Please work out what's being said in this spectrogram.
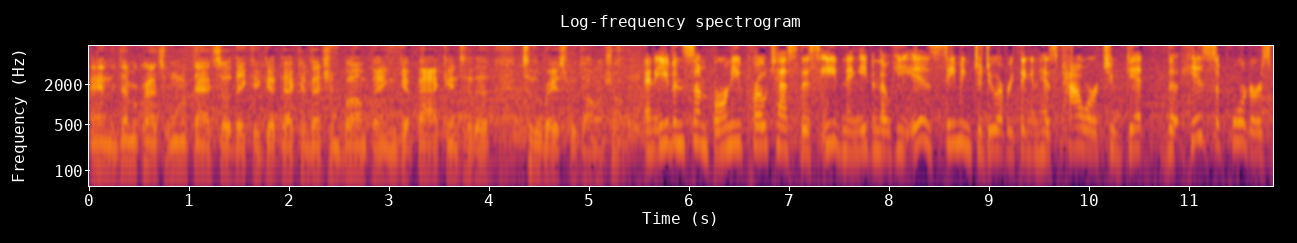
and the Democrats want that so they could get that convention bump and get back into the to the race with Donald Trump. And even some Bernie protests this evening, even though he is seeming to do everything in his power to get the, his supporters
